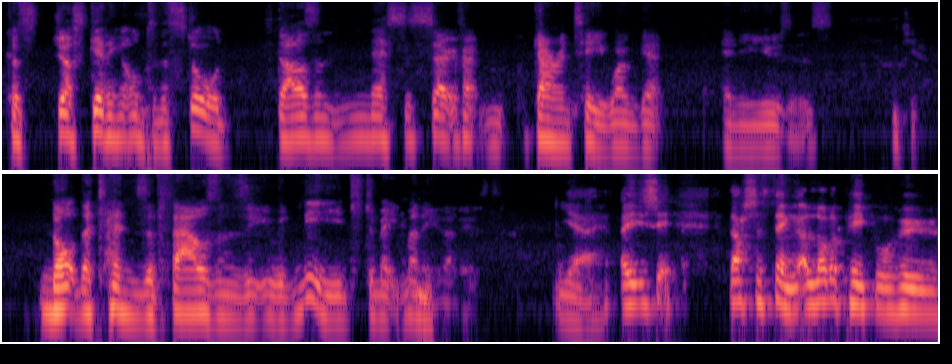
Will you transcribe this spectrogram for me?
because just getting it onto the store doesn't necessarily, in fact, guarantee you won't get any users. Yeah. Not the tens of thousands that you would need to make money. Mm-hmm. That is. Yeah, uh, it's, that's the thing. A lot of people who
